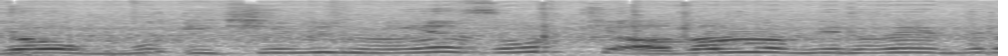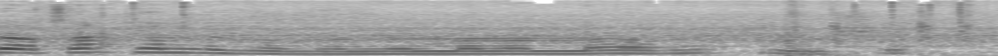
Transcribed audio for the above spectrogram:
Ya bu ikili niye zor ki? Adamla 1v1 atarken de zorlanıyorum. Ben anlamadım ki bu işi.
